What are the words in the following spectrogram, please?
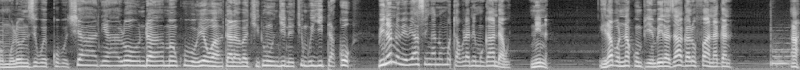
omulonzi w'ekkubo kyani alonda amakubo ye waatalaba kirungi ne kimuyitako? Bino nno bye byasinga n'omutabula ne muganda we nina. Era bonna kumpi embeera zaagala ofaanagana. Ah,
